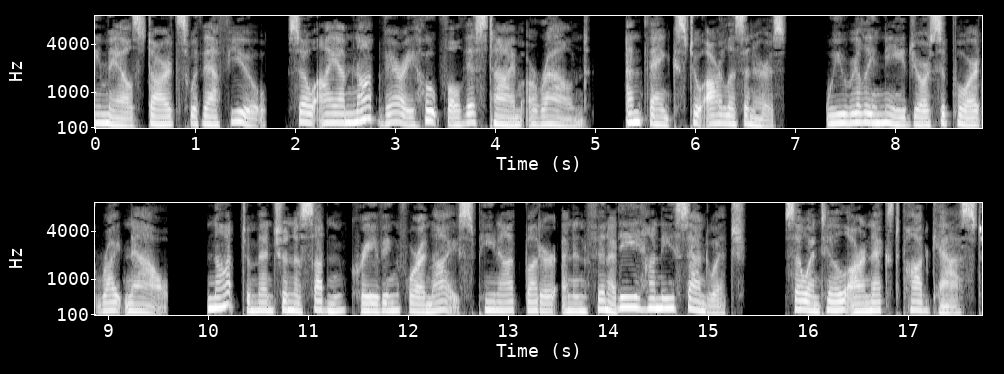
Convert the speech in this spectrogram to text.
email starts with FU, so I am not very hopeful this time around. And thanks to our listeners. We really need your support right now. Not to mention a sudden craving for a nice peanut butter and infinity honey sandwich. So until our next podcast,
